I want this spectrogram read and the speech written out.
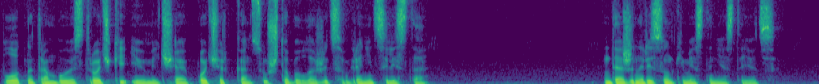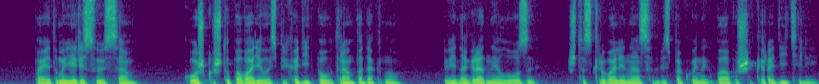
плотно трамбуя строчки и умельчая почерк к концу, чтобы уложиться в границы листа. Даже на рисунке места не остается. Поэтому я рисую сам. Кошку, что повадилась приходить по утрам под окно. Виноградные лозы, что скрывали нас от беспокойных бабушек и родителей.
